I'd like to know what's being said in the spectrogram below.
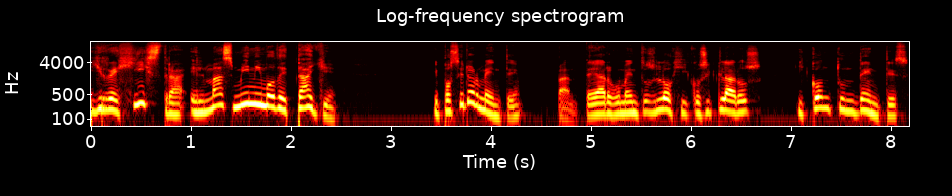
y registra el más mínimo detalle y posteriormente plantea argumentos lógicos y claros y contundentes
